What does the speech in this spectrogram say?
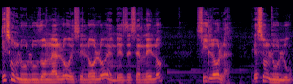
¿Es un Lulu, don Lalo, ese Lolo en vez de ser Lelo? Sí, Lola, es un Lulu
